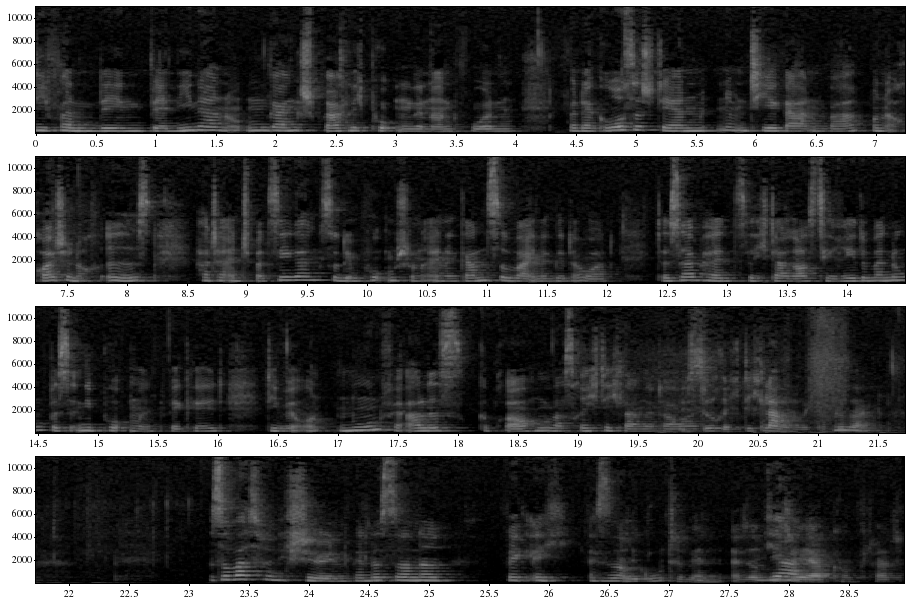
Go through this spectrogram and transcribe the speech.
die von den Berlinern umgangssprachlich Puppen genannt wurden. Weil der große Stern mitten im Tiergarten war und auch heute noch ist, hatte ein Spaziergang zu den Puppen schon eine ganze Weile gedauert. Deshalb hat sich daraus die Redewendung bis in die Puppen entwickelt, die wir un- nun für alles gebrauchen, was richtig lange dauert. Ist so richtig lang, habe ich doch gesagt. Sowas finde ich schön, wenn das so eine wirklich, also Eine gute, wenn, also gute Ja. Herkunft hat.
